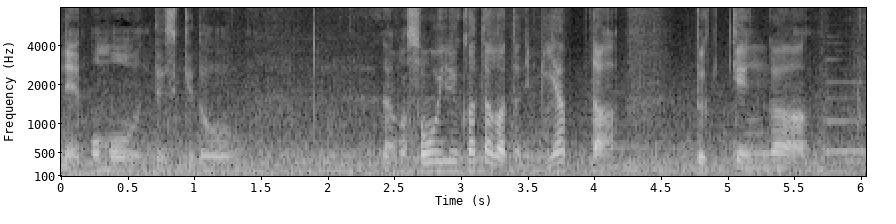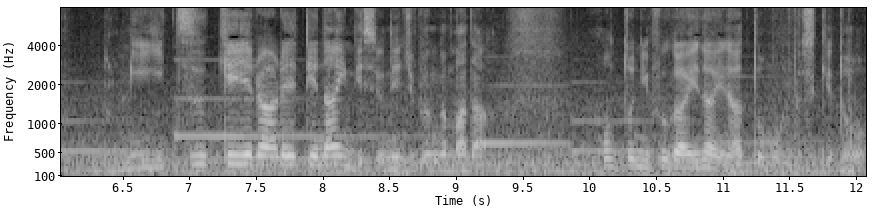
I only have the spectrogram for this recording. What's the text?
ね思うんですけどなんかそういう方々に見合った物件が見つけられてないんですよね自分がまだ。本当に不甲斐ないなと思うんですけど。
